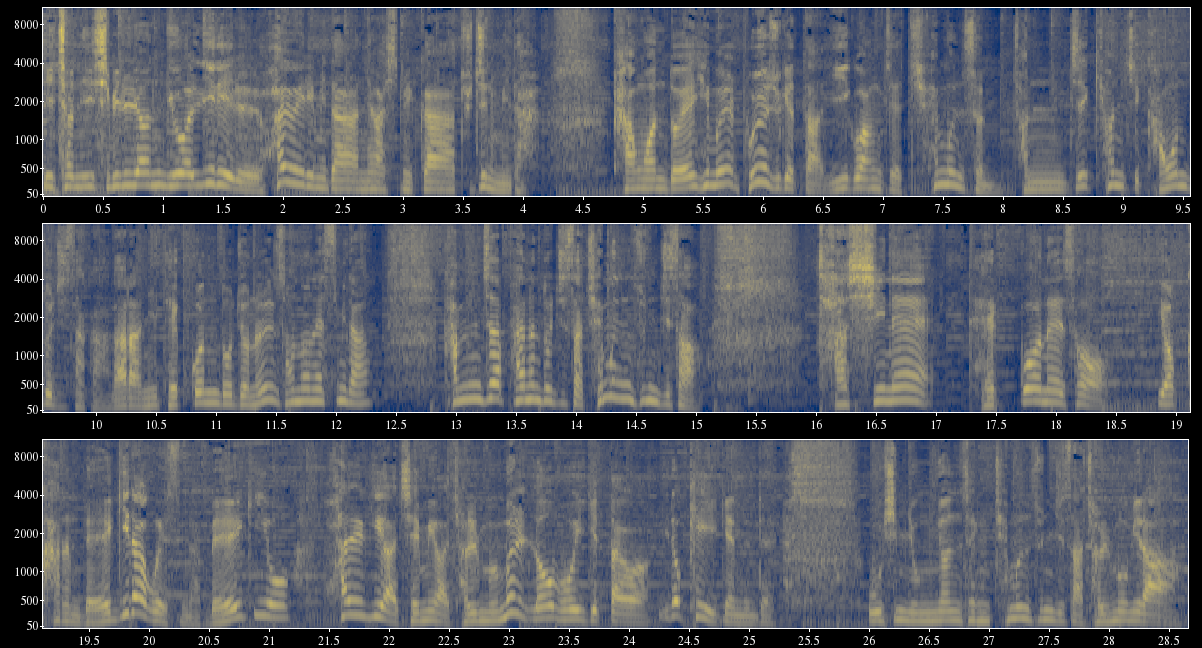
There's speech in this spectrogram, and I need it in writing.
2021년 6월 1일 화요일입니다. 안녕하십니까. 주진우입니다. 강원도의 힘을 보여주겠다. 이광재, 최문순 전직 현직 강원도지사가 나란히 대권 도전을 선언했습니다. 감자 파는 도지사 최문순 지사 자신의 대권에서 역할은 맥이라고 했습니다. 맥이요 활기와 재미와 젊음을 넣어 보이겠다고 이렇게 얘기했는데 56년생 최문순 지사 젊음이라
